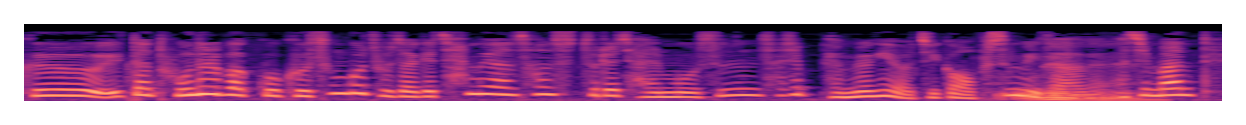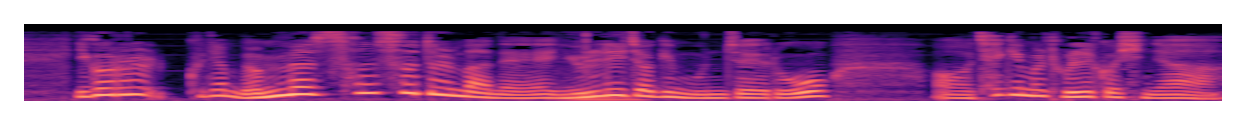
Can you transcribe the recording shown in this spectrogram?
그 일단 돈을 받고 그 승부 조작에 참여한 선수들의 잘못은 사실 변명의 여지가 없습니다. 네 하지만 이거를 그냥 몇몇 선수들만의 윤리적인 문제로 어, 책임을 돌릴 것이냐.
